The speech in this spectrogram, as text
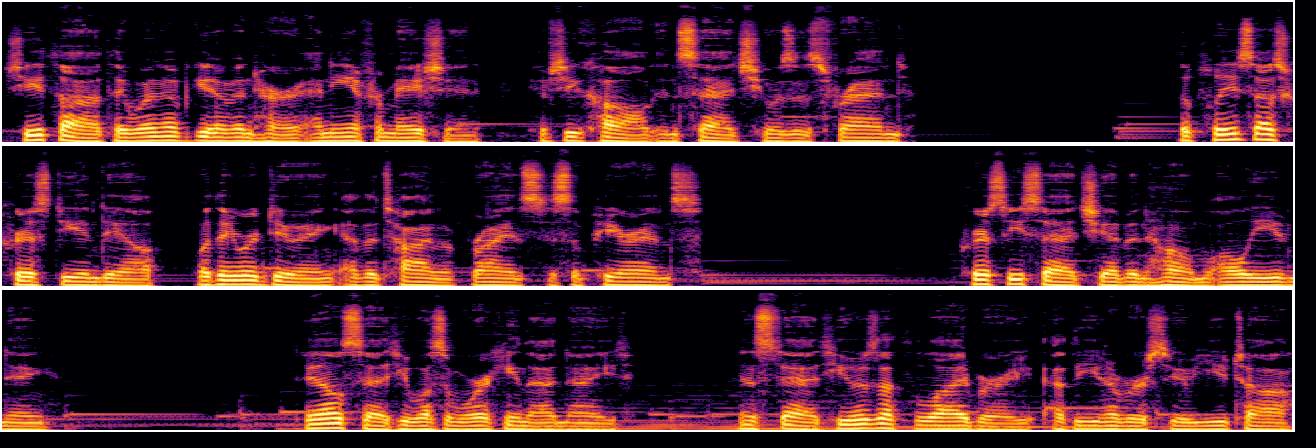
She thought they wouldn't have given her any information if she called and said she was his friend. The police asked Christy and Dale what they were doing at the time of Bryan's disappearance. Christy said she had been home all evening. Dale said he wasn't working that night, Instead, he was at the library at the University of Utah.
